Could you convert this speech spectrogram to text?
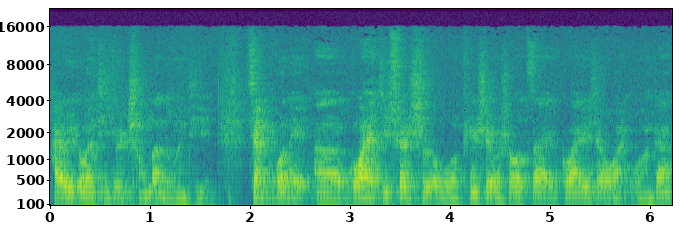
还有一个问题，就是成本的问题。现在国内呃，国外的确是我平时有时候在国外一些网网站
